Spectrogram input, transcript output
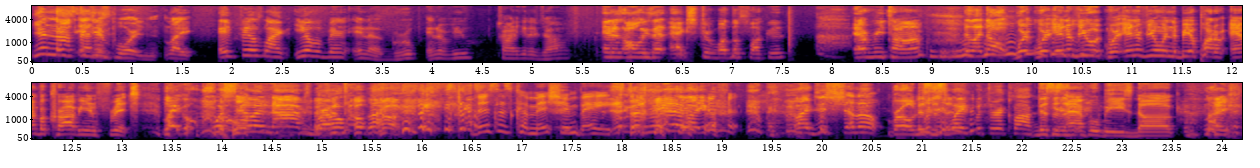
you're not It's- it that just- important. Like, It feels like you ever been in a group interview trying to get a job? And it's always that extra motherfucker. Every time, it's like no, we're, we're interviewing we're interviewing to be a part of Abercrombie and Fitch. Like We're selling knives, bro. Like, this is commission based. yeah, like, like, just shut up, bro, this We're is just waiting for three o'clock. this is Applebee's, dog. Like,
